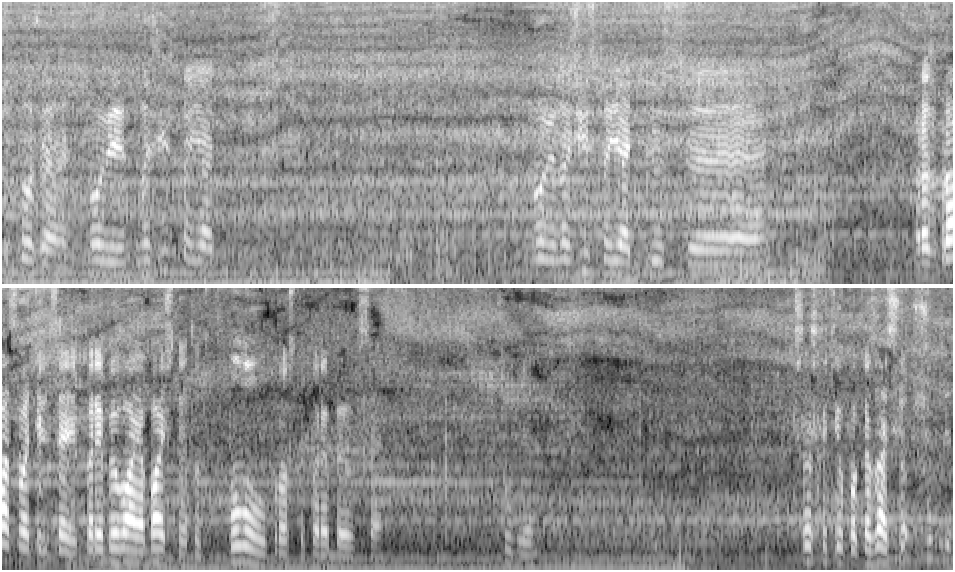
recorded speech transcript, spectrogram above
Тут теж нові ножі стоять. Нові ножі стоять, плюс е- розбрасуватель цей перебиває, бачите, тут в полову просто перебив все. Фу, блін. Що ж хотів показати, що, що, блін,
